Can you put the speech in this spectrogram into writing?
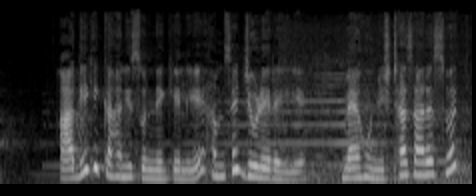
आगे की कहानी सुनने के लिए हमसे जुड़े रहिए। मैं हूँ निष्ठा सारस्वत।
